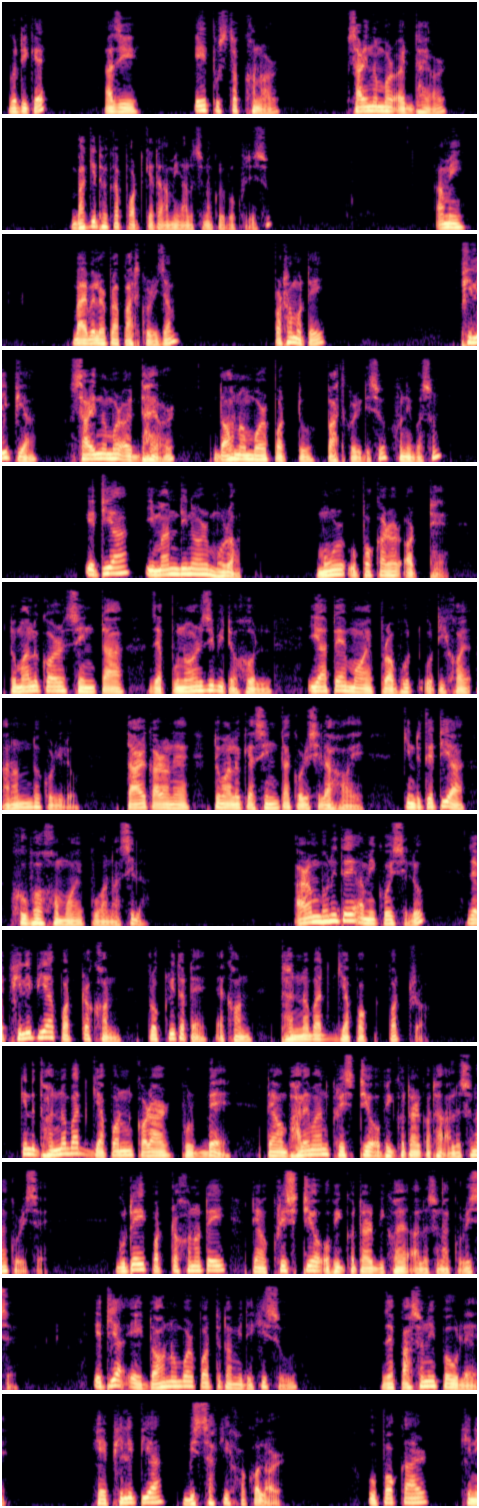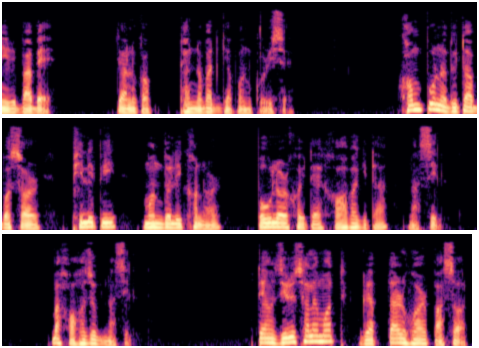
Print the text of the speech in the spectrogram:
গতিকে আজি এই পুস্তকখনৰ চাৰি নম্বৰ অধ্যায়ৰ বাকী থকা পদকেইটা আমি আলোচনা কৰিব খুজিছো। আমি বাইবেলৰ পৰা পাঠ কৰি যাম। প্ৰথমতেই ফিলিপিয়া চাৰি নম্বৰ অধ্যায়ৰ দহ নম্বৰ পদটো পাঠ কৰি দিছো শুনিবচোন। এতিয়া ইমান দিনৰ মূৰত মোৰ উপকাৰৰ অৰ্থে তোমালোকৰ চিন্তা যে পুনৰজীৱিত হ'ল ইয়াতে মই প্ৰভূত অতিশয় আনন্দ কৰিলো। তাৰ কাৰণে তোমালোকে চিন্তা কৰিছিলা হয় কিন্তু তেতিয়া শুভ সময় পোৱা নাছিলা। আৰম্ভণিতে আমি কৈছিলো যে ফিলিপিয়া পত্ৰখন প্ৰকৃততে এখন ধন্যবাদ জ্ঞাপক পত্ৰ। কিন্তু ধন্যবাদ জ্ঞাপন কৰাৰ পূৰ্বে তেওঁ ভালেমান খ্ৰীষ্টীয় অভিজ্ঞতাৰ কথা আলোচনা কৰিছে। গোটেই পত্ৰখনতেই তেওঁ খ্ৰীষ্টীয় অভিজ্ঞতাৰ বিষয়ে আলোচনা কৰিছে। এতিয়া এই দহ নম্বৰ পদটোত আমি দেখিছো যে পাচনি পৌলে সেই ফিলিপিয়া বিশ্বাসীসকলৰ উপকাৰখিনিৰ বাবে তেওঁলোকক ধন্যবাদ জ্ঞাপন কৰিছে। সম্পূৰ্ণ দুটা বছৰ ফিলিপি মণ্ডলীখনৰ পৌলৰ সৈতে সহভাগিতা নাছিল বা সহযোগ নাছিল। তেওঁ জিৰচালেমত গ্ৰেপ্তাৰ হোৱাৰ পাছত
